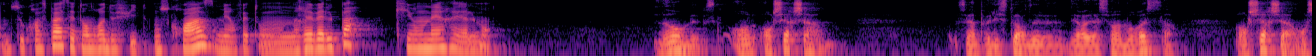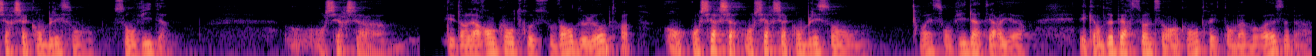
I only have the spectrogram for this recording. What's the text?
On ne se croise pas à cet endroit de fuite. On se croise, mais en fait on ne révèle pas qui on est réellement. Non, mais parce qu'on on cherche à. C'est un peu l'histoire de, des relations amoureuses, ça. On cherche à, on cherche à combler son, son vide. On cherche à. Et dans la rencontre souvent de l'autre, on, cherche à, on cherche à combler son, ouais, son vide intérieur. Et quand deux personnes se rencontrent et tombent amoureuses, eh ben,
